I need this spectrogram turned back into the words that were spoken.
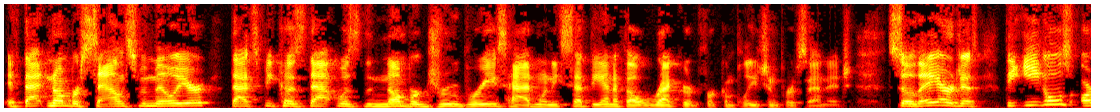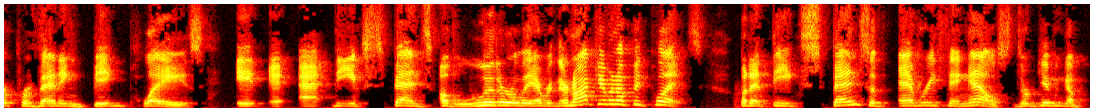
If that number sounds familiar, that's because that was the number Drew Brees had when he set the NFL record for completion percentage. So they are just the Eagles are preventing big plays it, it, at the expense of literally everything. They're not giving up big plays, but at the expense of everything else, they're giving up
